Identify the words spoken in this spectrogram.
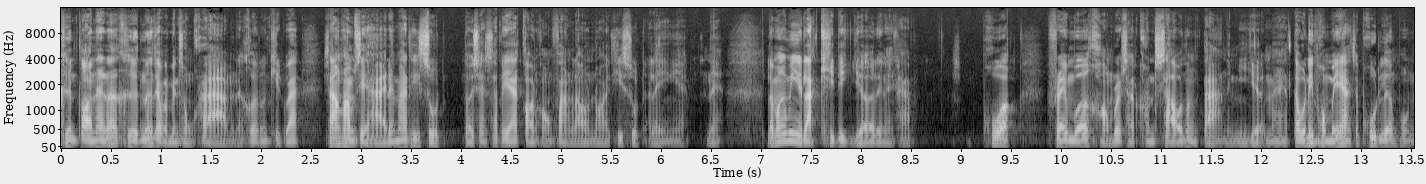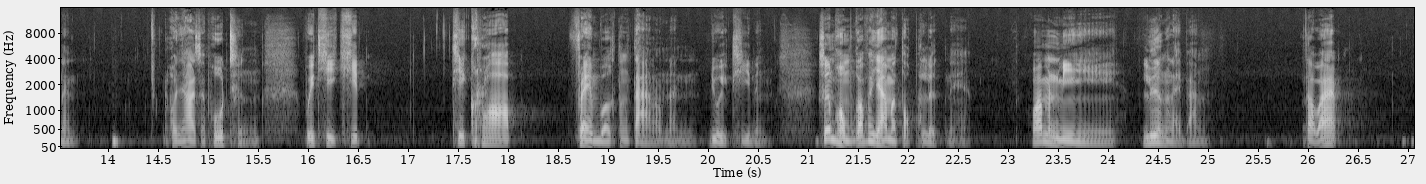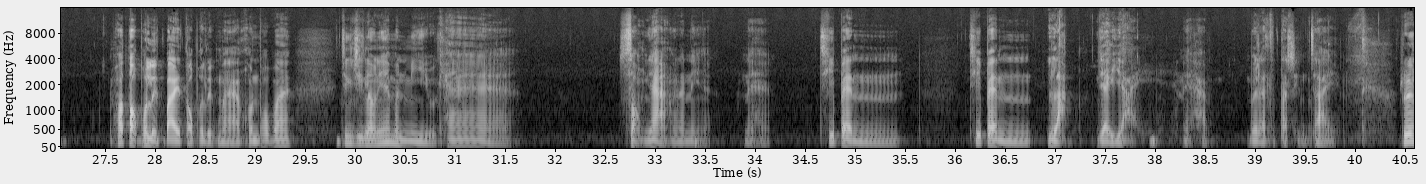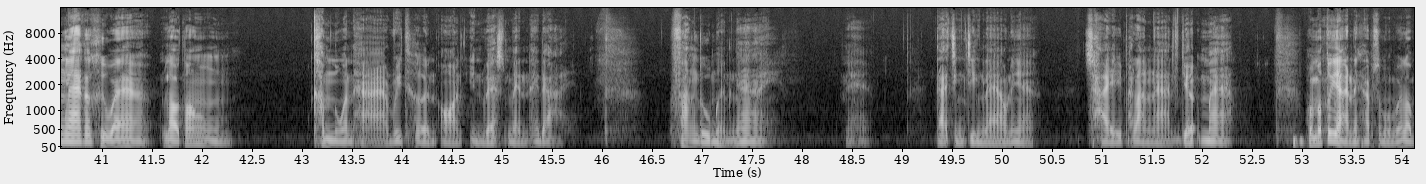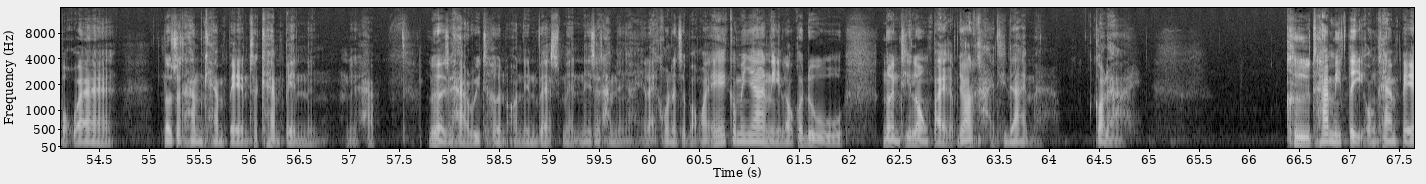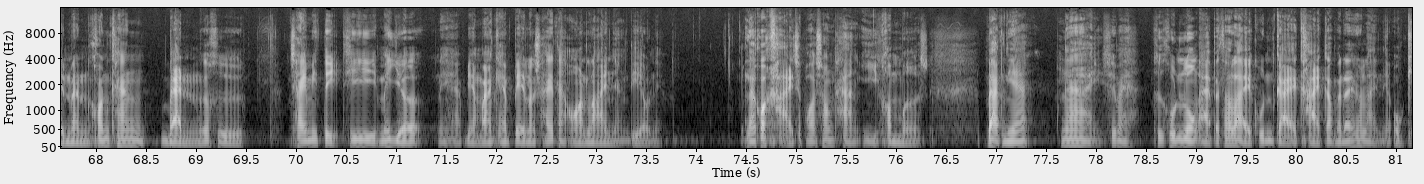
คือตอนนั้นก็คือเนื่องจากมันเป็นสงครามนะเขาต้องคิดว่าสร้างความเสียหายได้มากที่สุด โดยใช้ทรัพยากรของฝั่งเราน้อยที่สุดอะไรอย่างเงี้ยนะแล้วมันก็มีหลักคิดอีกเยอะเลยนะครับ พวก framework ของบริษัท consult ต่างๆเนี่ยมีเยอะมาก แต่วันนี้ผมไม่อยากจะพูดเรื่องพวกนั้น ผมอยากจะพูดถึงวิธีคิดที่ครอบ framework ต่างๆ เหล่านั้นอยู่อีกทีหนึ่งซึ่งผมก็พยายามมาตกผลึกนะฮะว่ามันมีเรื่องอะไรบ้าง แต่ว่าพอตกผลึกไปตกผลึกมา ค้นพบว่าจริง ๆ แล้วเนี่ยมันมีอยู่แค่สองอย่างเท่านั้นเองนะฮะที่เป็นที่เป็นหลักใหญ่ ๆนะครับ เวลาจะตัดสินใจ เรื่องแรกก็คือว่าเราต้องคำนวณหา return on investment ให้ได้ ฟังดูเหมือนง่าย นะฮะแต่จริงๆแล้วเนี่ยใช้พลังงานเยอะมาก ผมยกตัวอย่างนะครับ สมมุติว่าเราบอกว่าเราจะทำแคมเปญสักแคมเปญหนึ่งนะครับเราอยากจะหา return on investment เนี่ยจะทำยังไง หลายคนอาจจะบอกว่าเอ๊ะก็ไม่ยากนี่เราก็ดูเงินที่ลงไปกับยอดขายที่ได้มา ก็ได้ คือถ้ามิติของแคมเปญมันค่อนข้างแบนก็คือใช้มิติที่ไม่เยอะนะครับอย่างบางแคมเปญเราใช้แต่ออนไลน์อย่างเดียวเนี่ยแล้วก็ขายเฉพาะช่องทาง e-commerce แบบนี้ ง่ายใช่ไหมคือคุณลงแอดไปเท่าไหร่ คุณขายขายกลับมาได้เท่าไหร่เนี่ยโอเค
